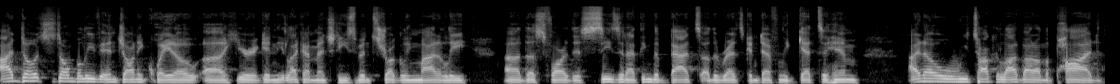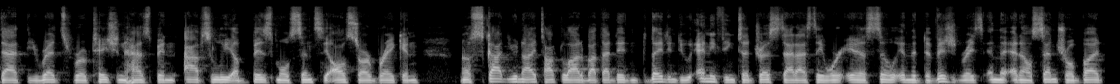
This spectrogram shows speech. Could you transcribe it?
I don't just don't believe in Johnny Cueto uh, here again. He, like I mentioned, he's been struggling mightily uh, thus far this season. I think the bats of the Reds can definitely get to him. I know we talked a lot about on the pod that the Reds rotation has been absolutely abysmal since the All Star break, and know, Scott, you and I talked a lot about that. Didn't they didn't do anything to address that as they were uh, still in the division race in the NL Central. But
